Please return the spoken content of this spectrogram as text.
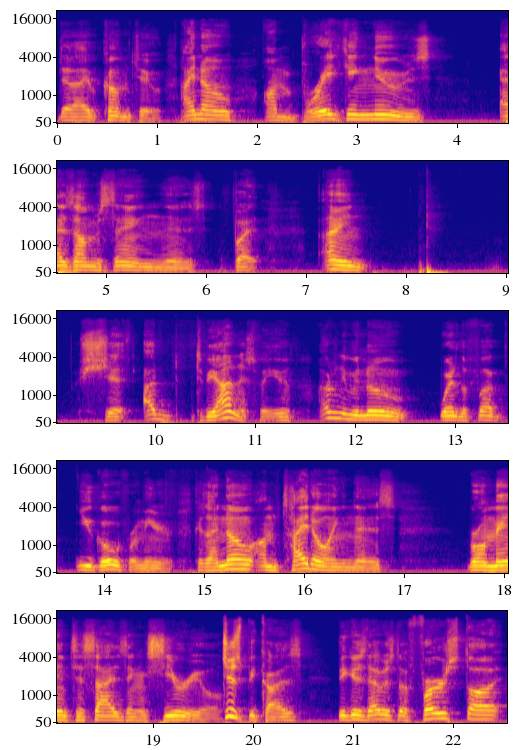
that I've come to. I know I'm breaking news as I'm saying this, but I mean, shit. I to be honest with you, I don't even know where the fuck you go from here because I know I'm titling this romanticizing serial just because because that was the first thought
